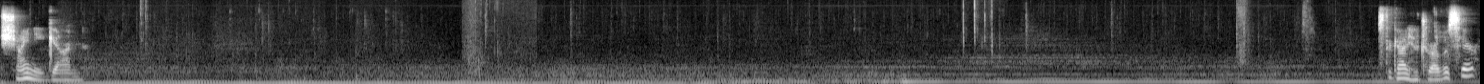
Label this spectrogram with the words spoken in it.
Shiny gun. The guy who drove us here?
